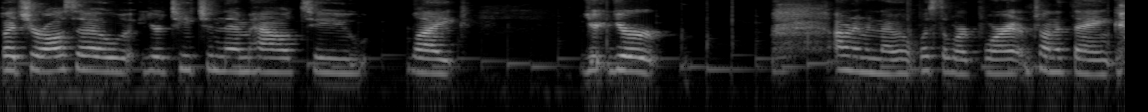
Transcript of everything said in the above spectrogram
but you're also you're teaching them how to like you're you're I don't even know what's the word for it. I'm trying to think.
